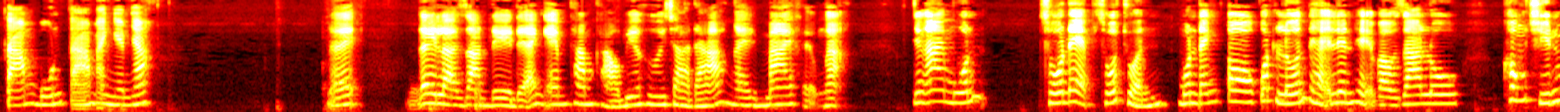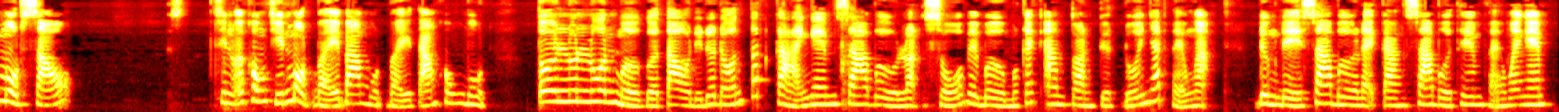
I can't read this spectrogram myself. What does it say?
848 anh em nhé. Đấy, đây là dàn đề để anh em tham khảo bia hơi trà đá ngày mai phải không ạ? Nhưng ai muốn số đẹp, số chuẩn, muốn đánh to, quất lớn thì hãy liên hệ vào Zalo 0916 xin lỗi 0917317801. Tôi luôn luôn mở cửa tàu để đưa đón tất cả anh em xa bờ loạn số về bờ một cách an toàn tuyệt đối nhất phải không ạ? Đừng để xa bờ lại càng xa bờ thêm phải không anh em?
